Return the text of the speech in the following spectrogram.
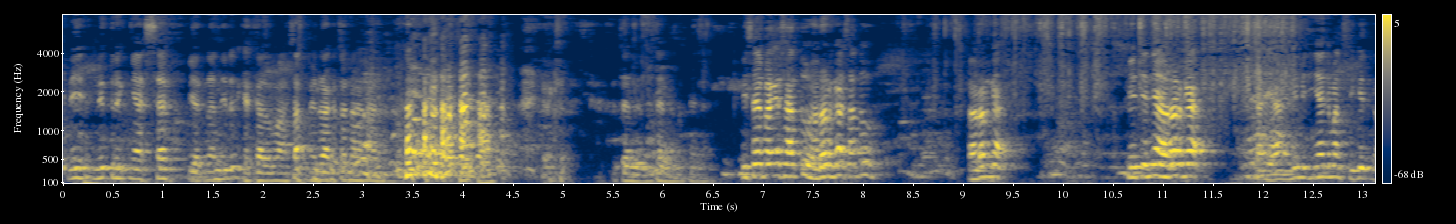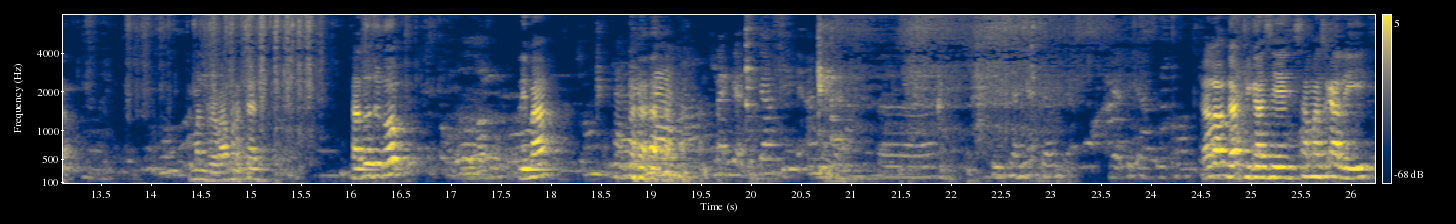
Ini, ini triknya chef biar nanti gagal masak bener ketenangan. bercanda, bercanda. Ini saya pakai satu, horor nggak satu? Horor nggak? Micinnya horor nggak? Nggak ya, ini micinnya cuma sedikit kok. Cuma berapa persen? Satu cukup? Lima? Kalau nggak dikasih sama sekali,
